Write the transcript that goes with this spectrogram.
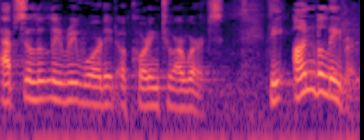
Absolutely rewarded according to our works. The unbeliever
